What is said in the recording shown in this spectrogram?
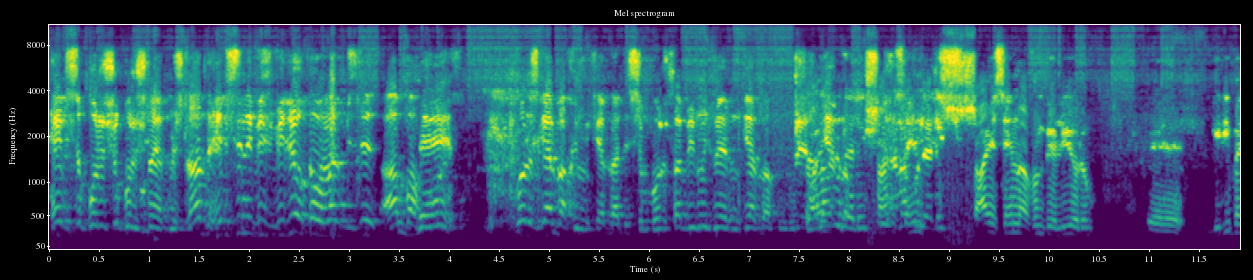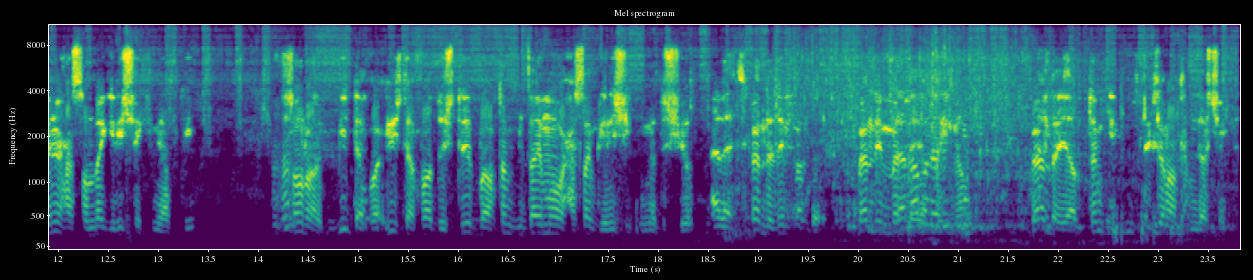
Hepsi kuruşu kuruşuna yapmış. Lan da hepsini biz biliyoruz da onlar bizi... Al bak Ve- Boris. Boris gel bakayım bir kere kardeşim. Boris'a bir mik verin gel bakayım. Şahin, Şahin, Şahin senin lafını bölüyorum. Ee, biri benim Hasan'da giriş çekim yaptı. Sonra bir defa, üç defa düştü. Baktım daima o hesap geri çekime düşüyor. Evet. Ben dedim, ben dedim ben de yapayım. ya. Ben de yaptım. 86 milyar çektim.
